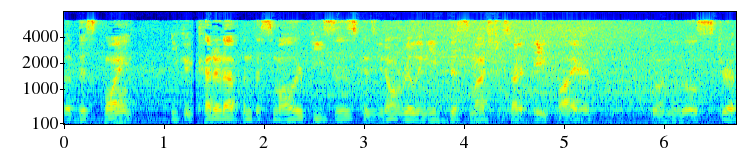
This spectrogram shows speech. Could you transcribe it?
So at this point, you could cut it up into smaller pieces because you don't really need this much to start a fire. Go in a little strip,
